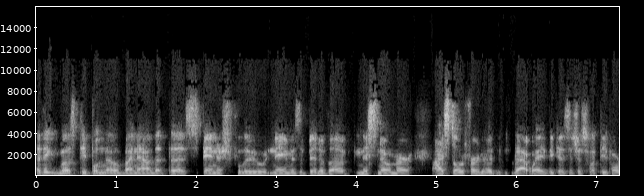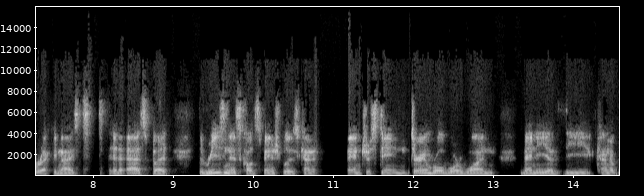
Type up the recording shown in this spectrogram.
I think most people know by now that the Spanish flu name is a bit of a misnomer. I still refer to it that way because it's just what people recognize it as. But the reason it's called Spanish flu is kind of interesting. During World War One, many of the kind of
